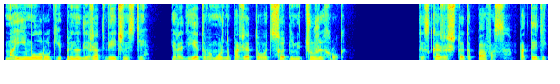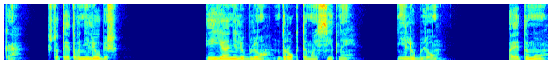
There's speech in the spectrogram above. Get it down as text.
Мои, мол, руки принадлежат вечности, и ради этого можно пожертвовать сотнями чужих рук. Ты скажешь, что это пафос, патетика, что ты этого не любишь. И я не люблю, друг ты мой ситный. Не люблю. Поэтому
